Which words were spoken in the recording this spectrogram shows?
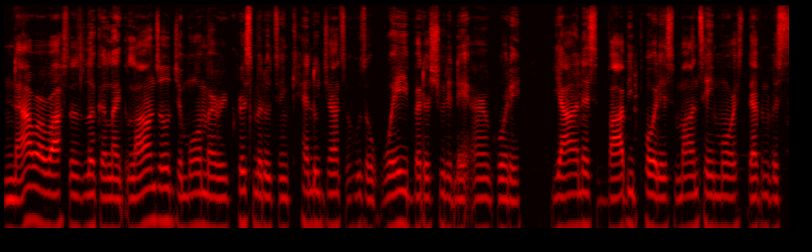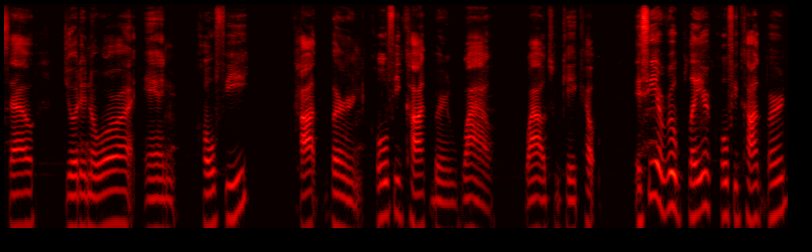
Now our roster is looking like Lonzo, Jamal Murray, Khris Middleton, Keldon Johnson, who's a way better shooter than Aaron Gordon, Giannis, Bobby Portis, Monte Morris, Devin Vassell, Jordan Nwora, and Kofi Cockburn. Kofi Cockburn. Wow. Wow, 2K. Is he a real player, Kofi Cockburn?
